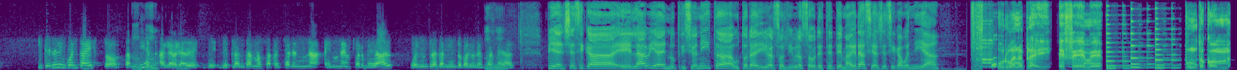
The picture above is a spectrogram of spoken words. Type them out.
y tener en cuenta esto también a la hora de, de- de plantarnos a pensar en una, en una enfermedad o en un tratamiento para una enfermedad. Bien, Jessica eh, Labia es nutricionista, autora de diversos libros sobre este tema. Gracias, Jessica, buen día. UrbanaPlayFM.com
